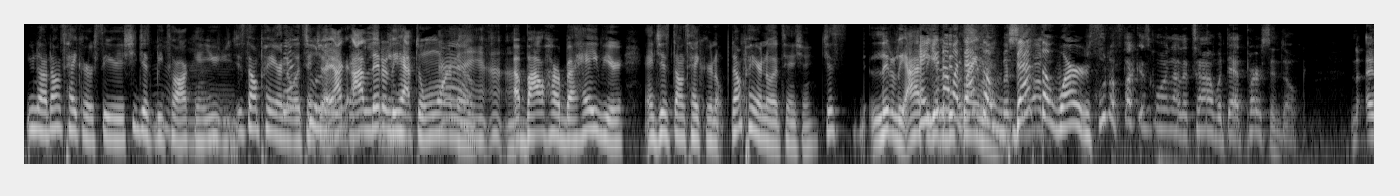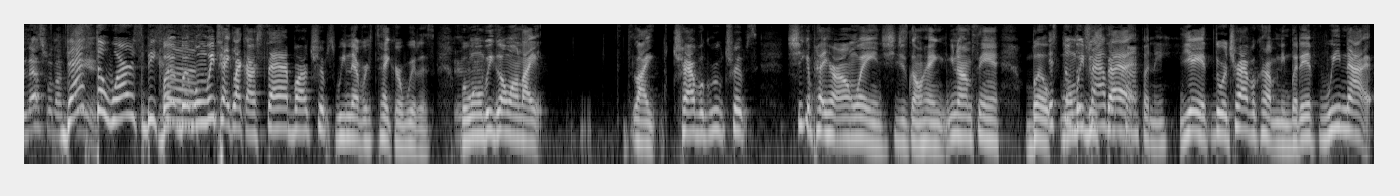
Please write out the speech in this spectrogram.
you know, don't take her serious. She just be talking. You you just don't pay her no Sound too attention. I, I literally have to warn them uh-uh. about her behavior and just don't take her no, don't pay her no attention. Just literally, I have And to you know what? That's disclaimer. the But see, that's the worst. Who the fuck is going out of town with that person though? And that's what I'm saying. That's saying. the worst because But but when we take like our sidebar trips, we never take her with us. But when we go on like like travel group trips, she can pay her own way and she just gonna hang. You know what I'm saying? But It's through when we the do travel side, company. yeah, through a travel company. But if we not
